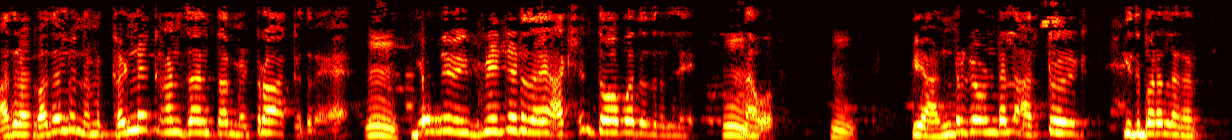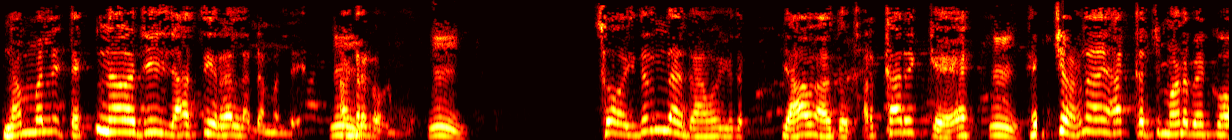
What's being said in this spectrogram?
ಅದ್ರ ಬದಲು ನಮ್ಗೆ ಕಣ್ಣು ಕಾಣಿಸಂತ ಮೆಟ್ರೋ ಹಾಕಿದ್ರೆ ಹ್ಮ್. ಎಲ್ಲಿ ಇಮಿಡಿಯೇಟ್ ಆಕ್ಷನ್ ತಗೋಬಹುದು ಅದ್ರಲ್ಲಿ ಹ್ಮ್. ನಾವು. ಹ್ಮ್. ಈ ಅಂಡರ್ ಗ್ರೌಂಡ್ ಅಲ್ಲಿ ಅಷ್ಟು ಇದು ಬರಲ್ಲ ನಮ್- ನಮ್ಮಲ್ಲಿ ಟೆಕ್ನಾಲಜಿ ಜಾಸ್ತಿ ಇರಲ್ಲ ನಮ್ಮಲ್ಲಿ ಅಂಡರ್ ಗ್ರೌಂಡ್ ಹ್ಮ್. ಸೊ ಇದರಿಂದ ನಾವು ಯಾವ ಅದು ಸರ್ಕಾರಕ್ಕೆ ಹೆಚ್ಚು ಹಣ ಯಾಕೆ ಖರ್ಚು ಮಾಡಬೇಕು?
